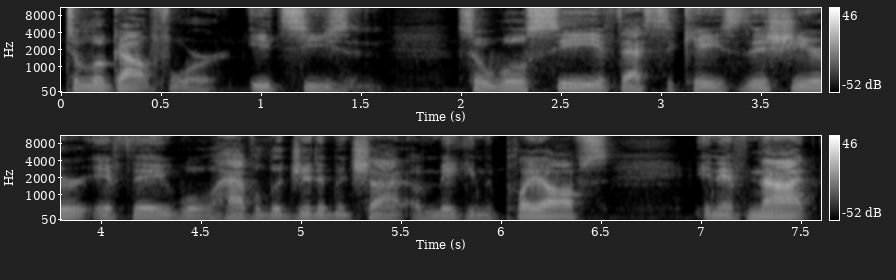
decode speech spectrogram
to look out for each season. So we'll see if that's the case this year, if they will have a legitimate shot of making the playoffs. And if not,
